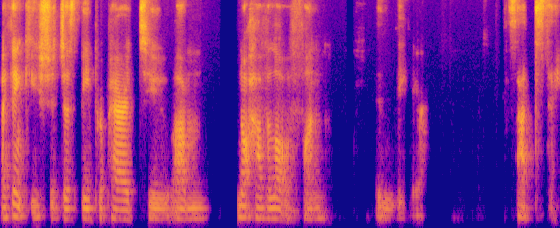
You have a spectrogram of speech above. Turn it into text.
I think you should just be prepared to um, not have a lot of fun in the year. Sad to say.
